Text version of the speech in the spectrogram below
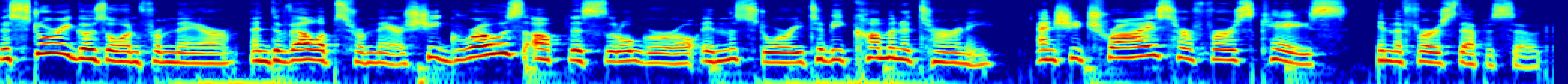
The story goes on from there and develops from there. She grows up, this little girl in the story, to become an attorney, and she tries her first case in the first episode.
